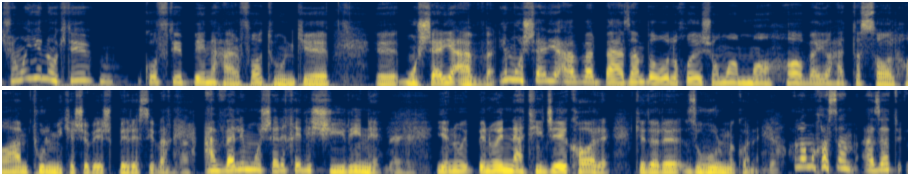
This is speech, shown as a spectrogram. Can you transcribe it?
شما یه نکته گفتی بین حرفاتون که مشتری اول. این مشتری اول بعضا به قول خود شما ماه‌ها و یا حتی سالها هم طول می‌کشه بهش برسی و اولین مشتری خیلی شیرینه. یه نوع به نوع نتیجه کاره که داره ظهور می‌کنه. حالا می‌خواستم ازت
